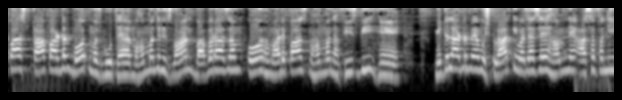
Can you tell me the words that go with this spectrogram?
पास टॉप ऑर्डर बहुत मज़बूत है। मोहम्मद रिजवान, बाबर आज़म और हमारे पास मोहम्मद हफीज भी हैं। मिडिल ऑर्डर में मुश्किल की वजह से हमने आसफ अली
